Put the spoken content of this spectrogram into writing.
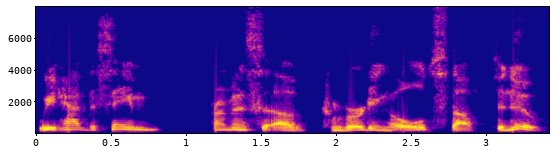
We had the same premise of converting old stuff to new.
